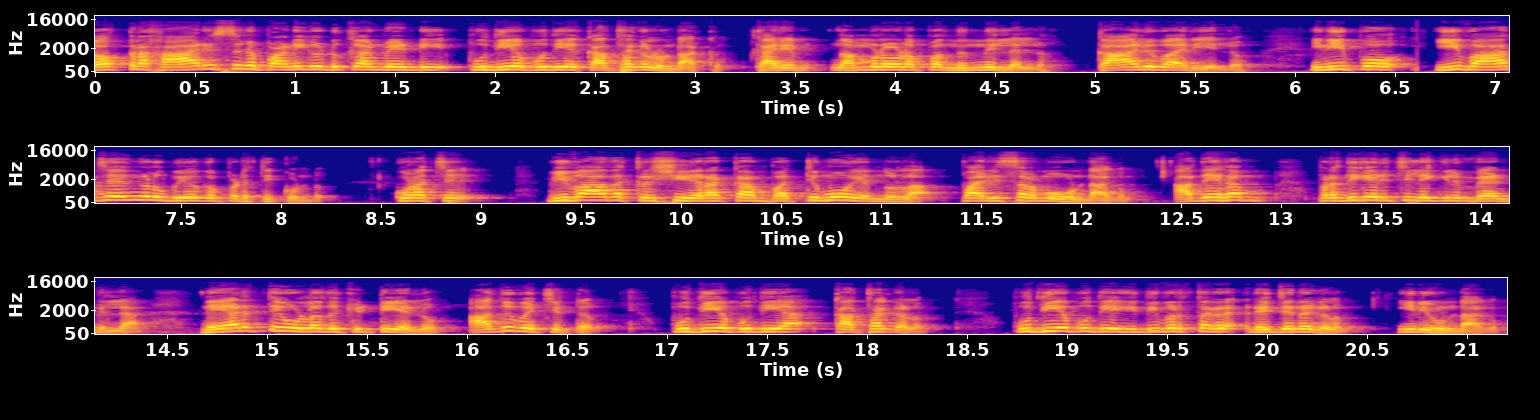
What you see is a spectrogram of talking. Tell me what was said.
ഡോക്ടർ ഹാരിസിന് പണി കൊടുക്കാൻ വേണ്ടി പുതിയ പുതിയ കഥകൾ ഉണ്ടാക്കും കാര്യം നമ്മളോടൊപ്പം നിന്നില്ലല്ലോ. കാലുവാരിയല്ലോ. ഇനിയിപ്പോൾ ഈ വാചകങ്ങൾ ഉപയോഗപ്പെടുത്തിക്കൊണ്ട് കുറച്ച് വിവാദ കൃഷി ഇറക്കാൻ പറ്റുമോ എന്നുള്ള പരിശ്രമവും ഉണ്ടാകും. അദ്ദേഹം പ്രതികരിച്ചില്ലെങ്കിലും വേണ്ടില്ല. നേരത്തെ ഉള്ളത് കിട്ടിയല്ലോ. അത് വെച്ചിട്ട് പുതിയ പുതിയ കഥകളും പുതിയ പുതിയ ഇതിവൃത്ത രചനകളും ഇനി ഉണ്ടാകും.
